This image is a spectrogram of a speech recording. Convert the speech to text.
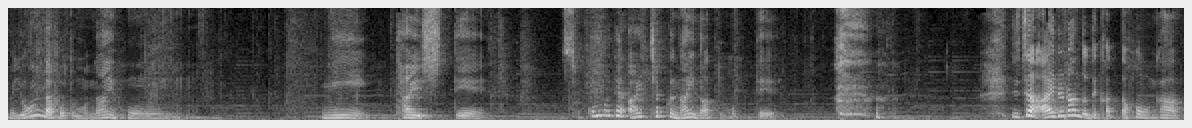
読んだこともない本に対してそこまで愛着ないなと思って 実はアイルランドで買った本が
